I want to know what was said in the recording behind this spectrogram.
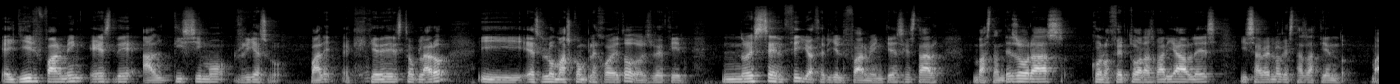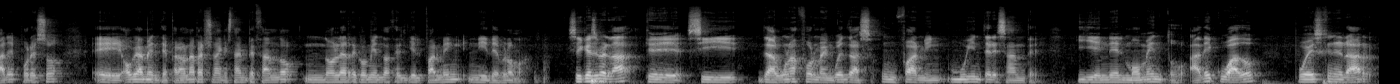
el yield farming es de altísimo riesgo, ¿vale? Que quede esto claro y es lo más complejo de todo. Es decir, no es sencillo hacer yield farming, tienes que estar bastantes horas, conocer todas las variables y saber lo que estás haciendo, ¿vale? Por eso, eh, obviamente, para una persona que está empezando, no le recomiendo hacer yield farming ni de broma. Sí que es verdad que si de alguna forma encuentras un farming muy interesante y en el momento adecuado, puedes generar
